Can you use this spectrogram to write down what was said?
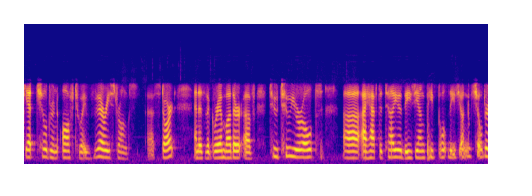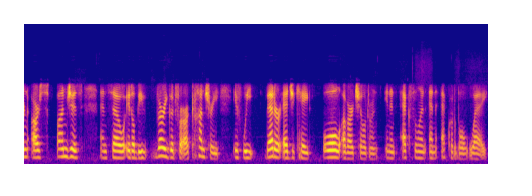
get children off to a very strong uh, start. And as the grandmother of two two year olds, uh, I have to tell you, these young people, these young children are sponges. And so it'll be very good for our country if we better educate all of our children in an excellent and equitable way.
